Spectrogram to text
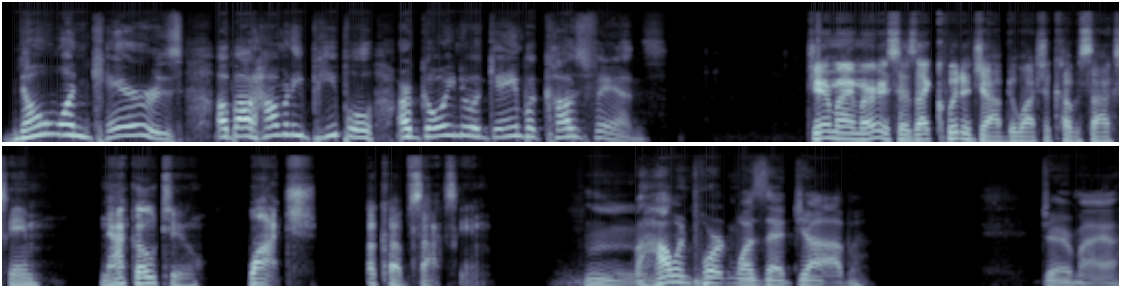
no one cares about how many people are going to a game but Cubs fans. Jeremiah Murray says, I quit a job to watch a Cubs Sox game, not go to, watch a Cubs Sox game. Hmm. How important was that job, Jeremiah?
